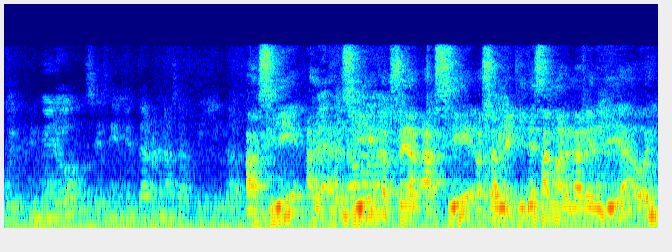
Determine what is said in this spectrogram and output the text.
Pues primero se inventaron las arcillitas. ¿Así? ¿A- Eh, ¿Así? no, O sea, así, o sea, ¿me quieres amargar el día hoy?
